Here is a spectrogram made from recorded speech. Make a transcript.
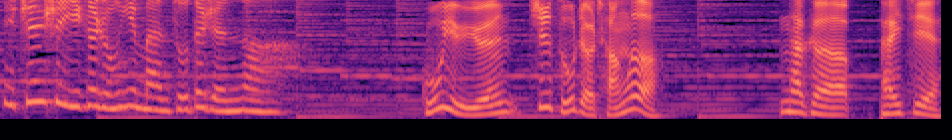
你真是一个容易满足的人呢。古语云：“知足者常乐。”那个白姬，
